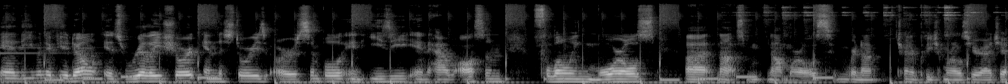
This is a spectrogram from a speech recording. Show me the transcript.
and even if you don't, it's really short and the stories are simple and easy and have awesome flowing morals. Uh, not not morals. We're not trying to preach morals here at you.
